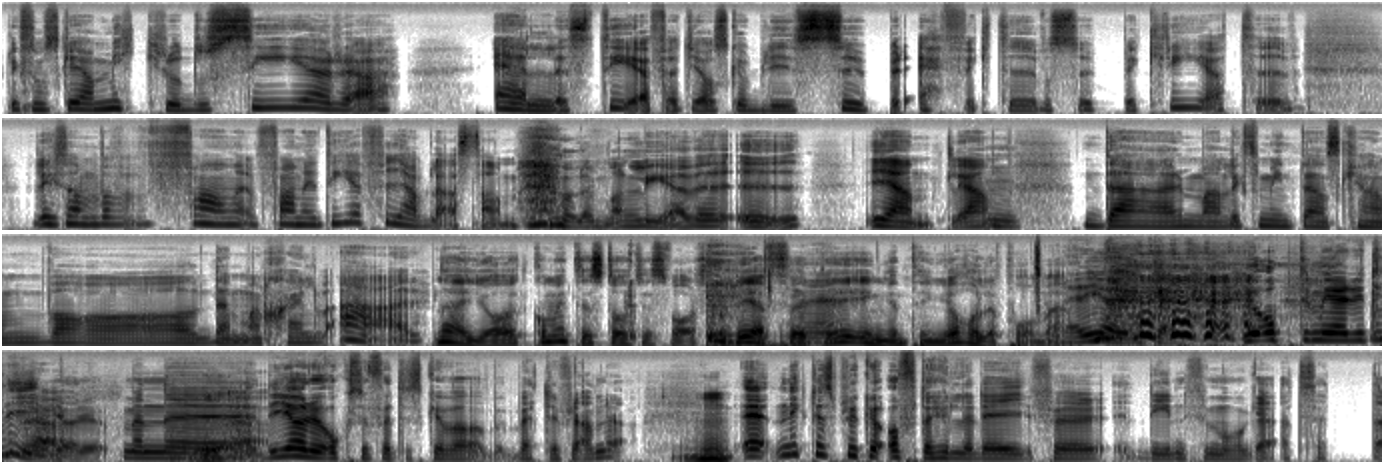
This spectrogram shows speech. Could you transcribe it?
Liksom ska jag mikrodosera LSD för att jag ska bli supereffektiv och superkreativ? Liksom, vad fan, fan är det för jävla samhälle man lever i egentligen? Mm. Där man liksom inte ens kan vara den man själv är. Nej, jag kommer inte stå till svars för det, för det är ingenting jag håller på med. Nej, det gör du inte. Du optimerar ditt liv, gör du. Men eh, det gör du också för att det ska vara bättre för andra. Mm. Eh, Niklas brukar ofta hylla dig för din förmåga att sätta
